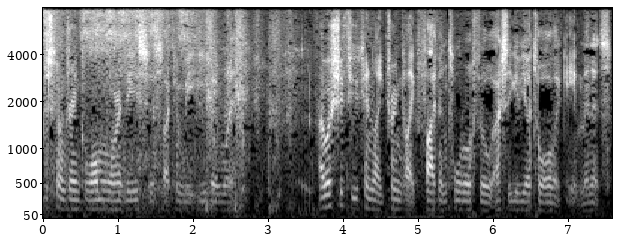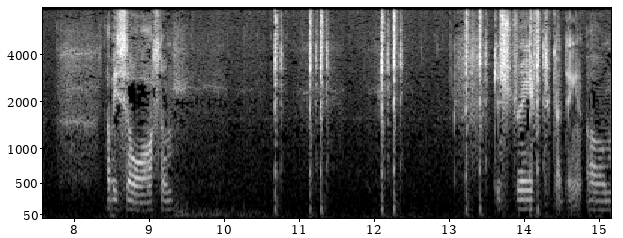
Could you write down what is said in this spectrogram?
I'm just gonna drink one more of these just so I can be even with. I wish if you can like drink like five in total, if it'll actually give you a total of like eight minutes. That'd be so awesome. Get strafed. God dang it. Um.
